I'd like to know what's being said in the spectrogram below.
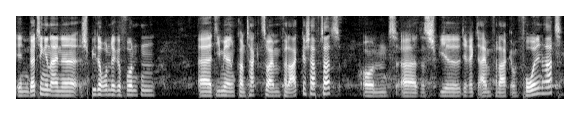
in Göttingen eine Spielerunde gefunden, äh, die mir einen Kontakt zu einem Verlag geschafft hat und äh, das Spiel direkt einem Verlag empfohlen hat.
